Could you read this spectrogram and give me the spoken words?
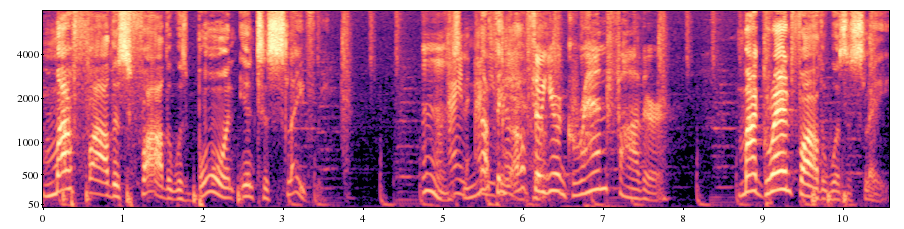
My father's father was born into slavery. Mm. nothing of So your grandfather. My grandfather was a slave.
